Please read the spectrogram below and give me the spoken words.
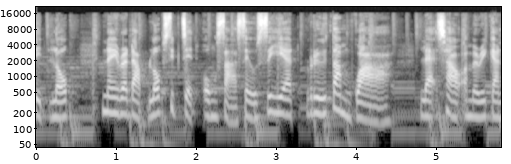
ติดลบ ในระดับลบ 17 องศาเซลเซียส หรือต่ำกว่าและชาวอเมริกัน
